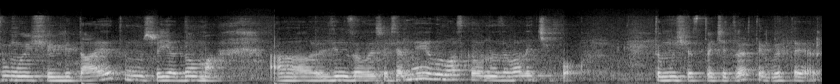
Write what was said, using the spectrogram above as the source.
думаю, що літає, тому що я вдома, а він залишився. Ми його ласково називали Чіпок, тому що 104-й БТР.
